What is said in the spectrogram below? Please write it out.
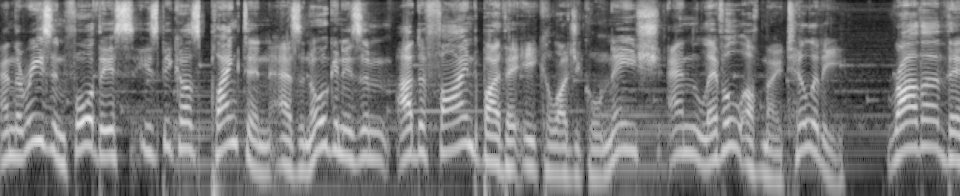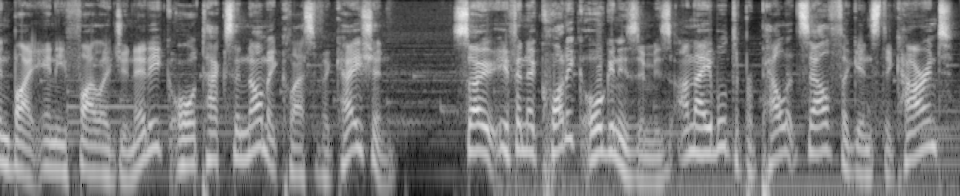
and the reason for this is because plankton as an organism are defined by their ecological niche and level of motility, rather than by any phylogenetic or taxonomic classification. So if an aquatic organism is unable to propel itself against a current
